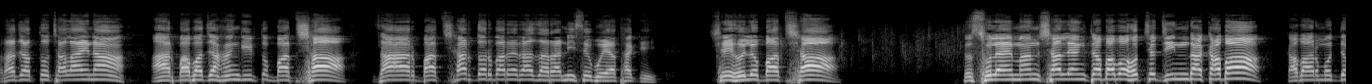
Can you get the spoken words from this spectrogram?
রাজাত্ব চালায় না। আর বাবা জাহাঙ্গীর তো বাদশাহ, যার বাদশার দরবারে রাজারা নিচে বইয়া থাকে। সে হইল বাদশাহ। তো সুলাইমান শাহ ল্যাংটা বাবা হচ্ছে জিন্দা কাবা। কাবার মধ্যে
